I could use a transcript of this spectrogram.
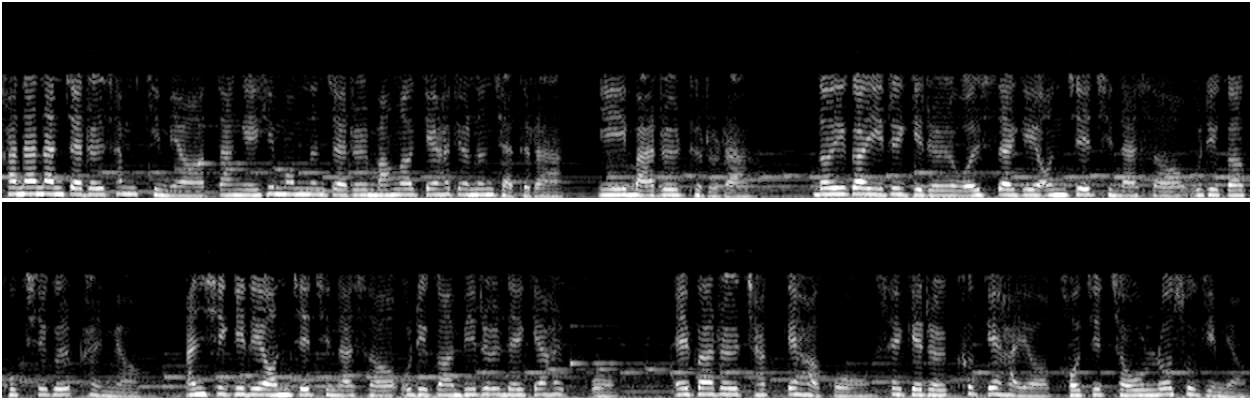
가난한 자를 삼키며 땅에 힘없는 자를 망하게 하려는 자들아 이 말을 들으라. 너희가 이르기를 월삭이 언제 지나서 우리가 곡식을 팔며 안식일이 언제 지나서 우리가 밀을 내게 할고 에바를 작게 하고 세계를 크게 하여 거짓 저울로 속이며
